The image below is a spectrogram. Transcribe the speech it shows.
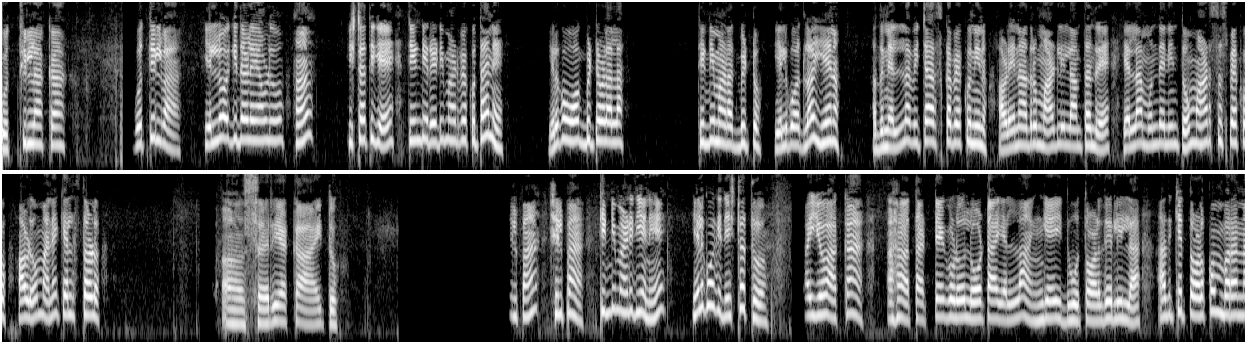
ಗೊತ್ತಿಲ್ಲ ಅಕ್ಕ. ಗೊತ್ತಿಲ್ವಾ? ಎಲ್ಲೋಗಿದ್ದಾಳೆ ಅವಳು? ಹಾ, ಇಷ್ಟೊತ್ತಿಗೆ ತಿಂಡಿ ರೆಡಿ ಮಾಡ್ಬೇಕು ತಾನೆ? ಎಲ್ಗೋ ಹೋಗ್ಬಿಟ್ಟವಳಲ್ಲ. ತಿಂಡಿ ಮಾಡೋದ್ ಬಿಟ್ಟು ಎಲ್ಗೋದ್ಲೋ ಏನು. ಅದನ್ನೆಲ್ಲ ವಿಚಾರಿಸ್ಕೋಬೇಕು ನೀನು. ಅವಳೇನಾದ್ರೂ ಮಾಡ್ಲಿಲ್ಲ ಅಂತಂದ್ರೆ ಎಲ್ಲ ಮುಂದೆ ನಿಂತು ಮಾಡಿಸ್ಬೇಕು ಅವಳು ಮನೆ ಕೆಲಸದವಳು. ಸರಿ ಅಕ್ಕ, ಆಯ್ತು. ಶಿಲ್ಪ ಶಿಲ್ಪ, ತಿಂಡಿ ಮಾಡಿದ್ಯೇನೆ? ಎಲ್ಗೋಗಿದೆ ಎಷ್ಟೊತ್ತು? ಅಯ್ಯೋ, ಅಕ್ಕ ತಟ್ಟೆಗಳು, ಲೋಟ ಎಲ್ಲ ಹಂಗೆ ಇದ್ವು, ತೊಳೆದಿರ್ಲಿಲ್ಲ. ಅದಕ್ಕೆ ತೊಳ್ಕೊಂಡ್ ಬರೋಣ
